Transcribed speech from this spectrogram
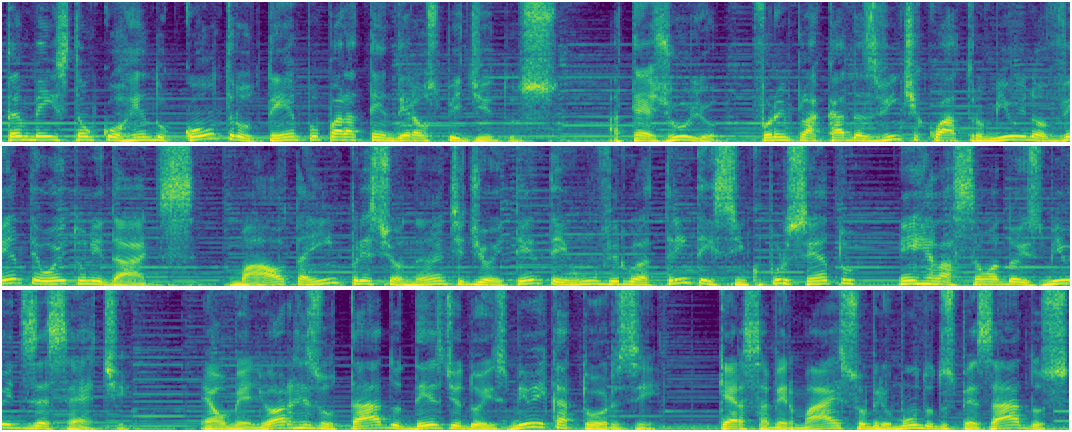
também estão correndo contra o tempo para atender aos pedidos. Até julho, foram emplacadas 24.098 unidades, uma alta impressionante de 81,35% em relação a 2017. É o melhor resultado desde 2014. Quer saber mais sobre o mundo dos pesados?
